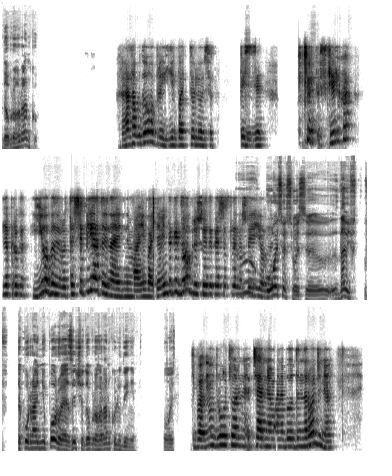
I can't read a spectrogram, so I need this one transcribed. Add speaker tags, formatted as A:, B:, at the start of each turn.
A: Доброго ранку.
B: Ранок добрий, їбать Толюсю. Пізді. Скільки? Я про йобаний рот, та ще п'ятої навіть немає, їбать. А він такий добрий, що я така щаслива, що я
A: Ну, ось ось ось. е, Навіть в, в таку ранню пору я зичу доброго ранку людині. Ось.
B: Типа, ну, 2 червня, червня в мене було день народження,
